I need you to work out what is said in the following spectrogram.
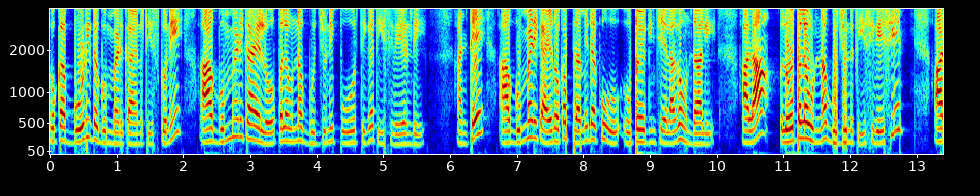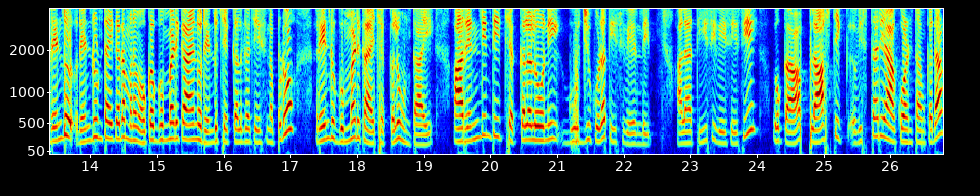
ఒక బూడిద గుమ్మడికాయను తీసుకొని ఆ గుమ్మడికాయ లోపల ఉన్న గుజ్జుని పూర్తిగా తీసివేయండి. అంటే ఆ గుమ్మడికాయను ఒక ప్రమిదకు ఉపయోగించేలాగా ఉండాలి. అలా లోపల ఉన్న గుజ్జును తీసివేసి ఆ రెండు రెండు ఉంటాయి కదా మనం ఒక గుమ్మడికాయను రెండు చెక్కలుగా చేసినప్పుడు రెండు గుమ్మడికాయ చెక్కలు ఉంటాయి. ఆ రెండింటి చెక్కలలోని గుజ్జు కూడా తీసివేయండి. అలా తీసివేసేసి ఒక ప్లాస్టిక్ విస్తరి ఆకు అంటాం కదా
